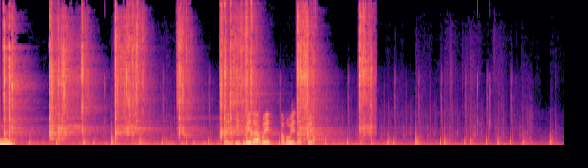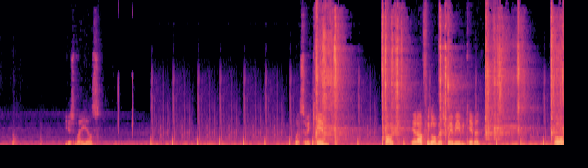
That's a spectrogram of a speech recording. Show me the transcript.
Ooh. Right, he's away that way, I'm away this way. What, so we came... Fuck. Yeah, I forgot which way we even came in. Oh.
